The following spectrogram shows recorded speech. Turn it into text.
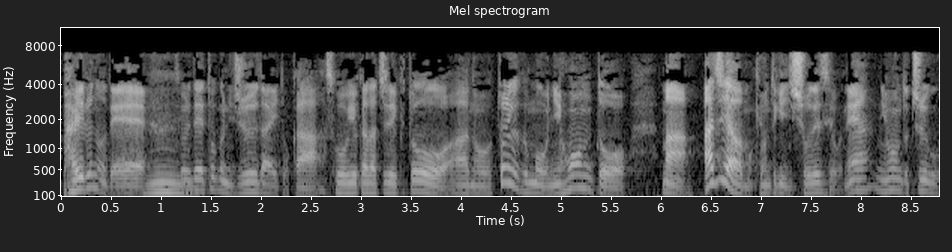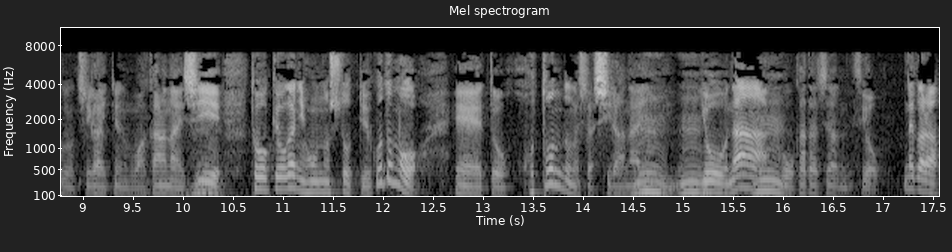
ぱいいるので、うん。それで特に10代とかそういう形でいくとあのとにかくもう日本と、まあ、アジアはもう基本的に一緒ですよね。日本と中国の違いっていうのもわからないし、東京が日本の首都っていうことも、えー、とほとんどの人は知らないような、うん。こう形なんですよ。だから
